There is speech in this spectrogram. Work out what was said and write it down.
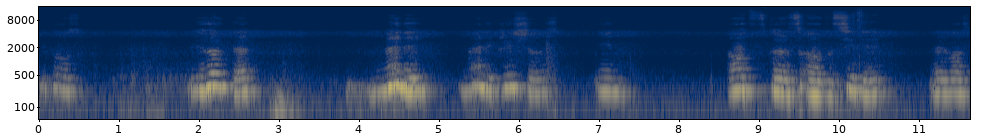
Because we heard that many, many Christians in outskirts of the city, there was,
